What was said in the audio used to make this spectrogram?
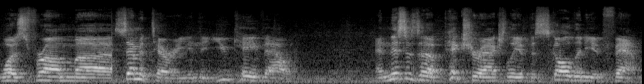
was from a cemetery in the Yucay Valley. And this is a picture, actually, of the skull that he had found.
